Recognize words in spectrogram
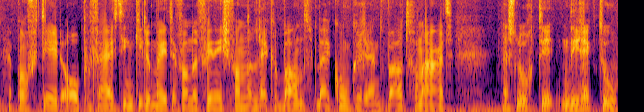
Hij profiteerde op 15 kilometer van de finish van een lekke band... bij concurrent Wout van Aert. Hij sloeg direct toe.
